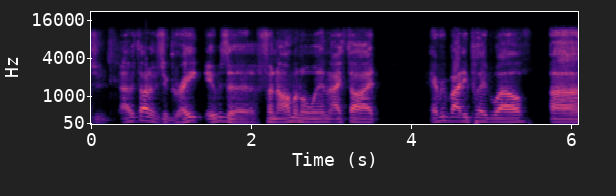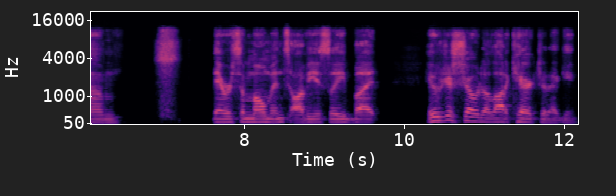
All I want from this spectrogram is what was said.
it was. I thought it was a great. It was a phenomenal win. I thought everybody played well. Um, there were some moments, obviously, but it just showed a lot of character that game.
